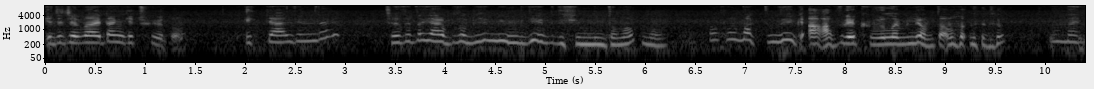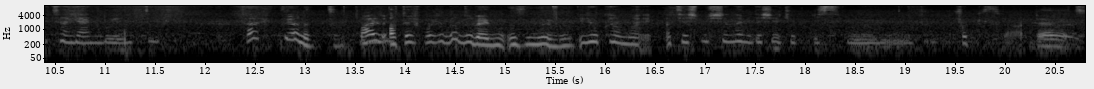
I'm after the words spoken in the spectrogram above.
gece Cevahir'den geç uyudum. İlk geldiğimde çadırda yer bulabilir miyim diye bir düşündüm tamam mı? Ondan Sonra baktım dedim ki aa buraya kıvrılabiliyorum tamam dedim. Ama ben sen geldiğinde uyanıktım. Sen hiç uyanıktın. Bari ateş başında duraydın ısınırdın. Yok ama ateş başında bir de şey çok is falan vardı. Çok pis vardı evet.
